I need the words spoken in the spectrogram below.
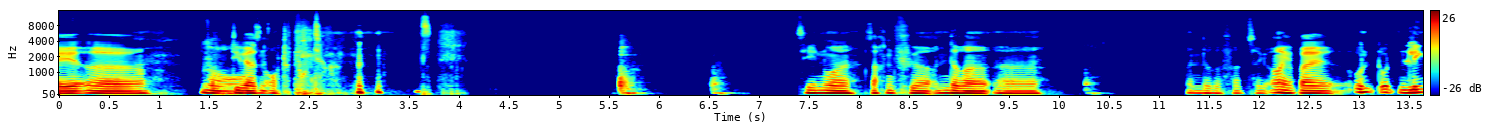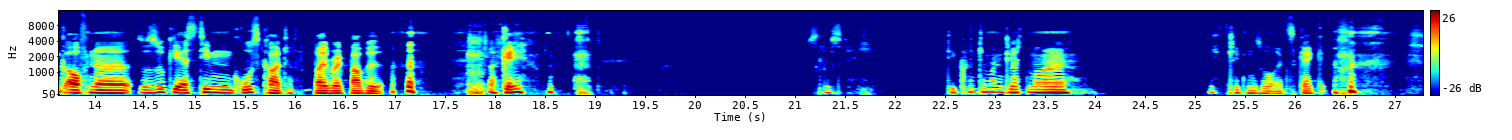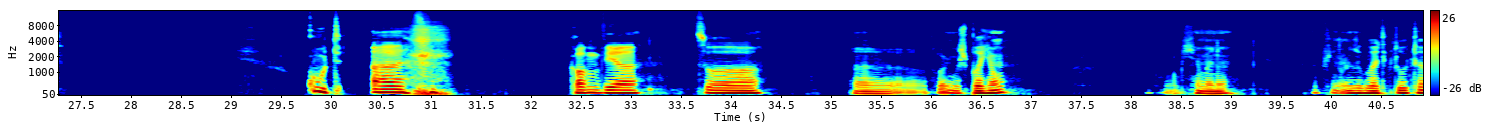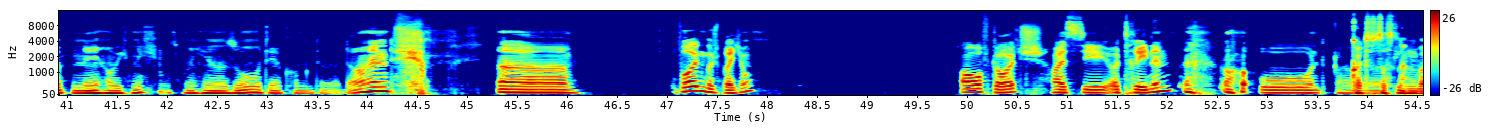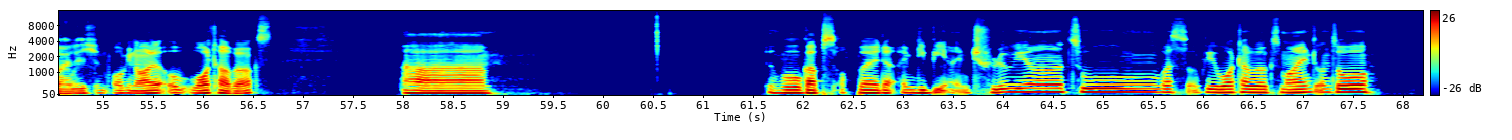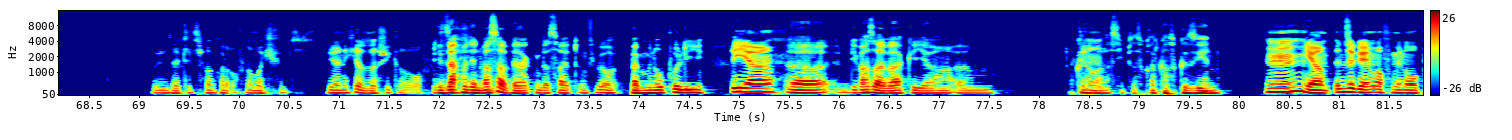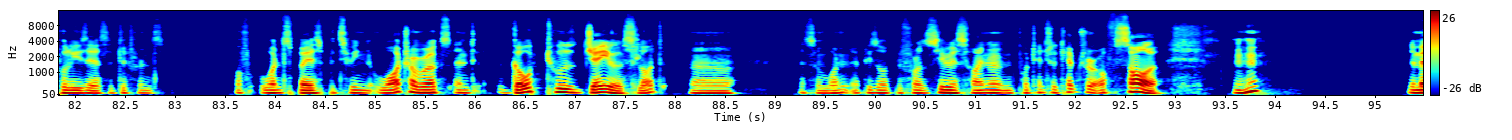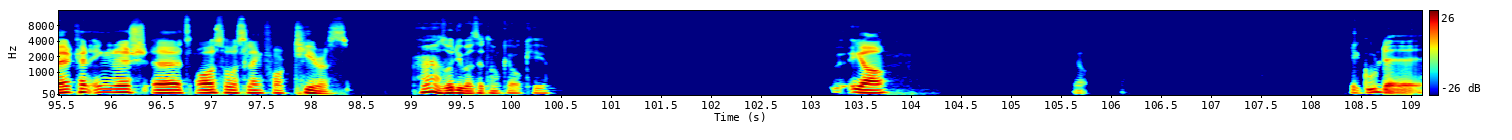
äh, oh. diversen Autoportalen. sehe nur Sachen für andere äh, andere Fahrzeuge. Oh, ja, bei und, und ein Link auf eine Suzuki S-Team Grußkarte bei Redbubble. okay. Das ist lustig. Die könnte man glatt mal sich klicken so als Gag. Gut. Äh, kommen wir zur äh, Folgenbesprechung gucken, ob ich hier meine Knöpfchen alle so weit gedrückt habe. Nee, habe ich nicht. Muss man hier so, der kommt äh, dahin. Folgenbesprechung. Auf Deutsch heißt sie äh, Tränen. und äh, Gott, ist das langweilig. Im Original Waterworks. Äh, Irgendwo gab es auch bei der IMDb ein Trivia zu, was irgendwie Waterworks meint und so. Ich die Seite zwar gerade offen, aber ich finde es wieder nicht, also das schicker auf. Die Sache mit den Wasserwerken, das halt irgendwie beim Monopoly ja. Äh, die Wasserwerke ja, ähm, okay, genau. das, ich habe das gerade ganz gesehen. Mm, ja, in the game of Monopoly there's a difference of one space between Waterworks and Go to Jail slot. Uh, As in one episode before the series final and potential capture of Saul. Mhm. In American English, uh, it's also slang for tears. Ah, so die Übersetzung, ja, okay. Ja. Ja, gut, äh.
